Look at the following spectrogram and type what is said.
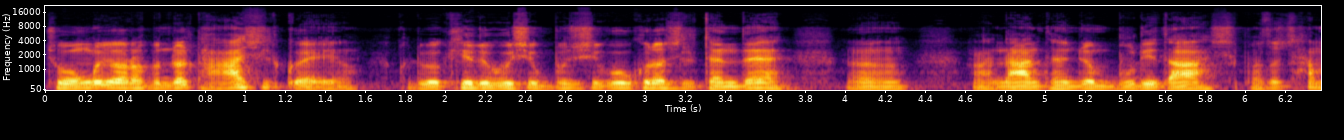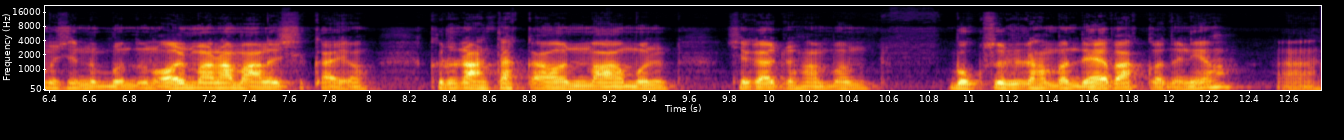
좋은 거 여러분들 다 아실 거예요. 그리고 기르고 싶으시고 그러실 텐데 어, 아, 나한테는 좀 무리다 싶어서 참으시는 분들은 얼마나 많으실까요? 그런 안타까운 마음을 제가 좀 한번 목소리를 한번 내봤거든요. 아,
